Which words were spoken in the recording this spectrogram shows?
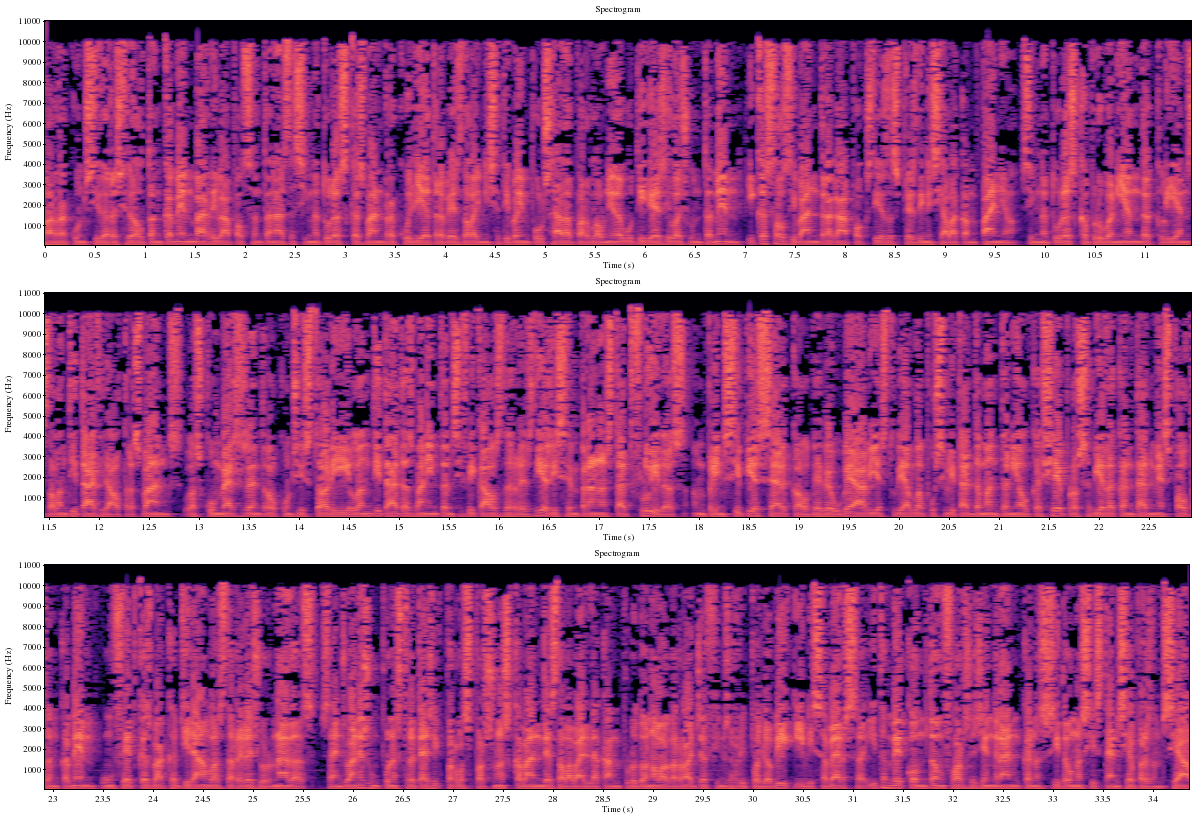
La reconsideració del tancament va arribar pels centenars de signatures que es van recollir a través de la iniciativa impulsada per la Unió de Botiguers i l'Ajuntament i que se'ls hi va entregar pocs dies després d'iniciar la campanya. Signatures que provenien de clients de l'entitat i d'altres bancs. Les converses entre el consistori i l'entitat es van intensificar els darrers dies i sempre han estat fluides. En principi és cert que el BBVA havia estudiat la possibilitat de mantenir el caixer però s'havia decantat més pel tancament, un fet que es va capgirar en les darreres jornades. Sant Joan és un punt estratègic per les persones que van des de la vall de Camprodon a la Garrotxa fins a Ripoll o Vic i viceversa, i també compta amb força gent gran que necessita una assistència presencial.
